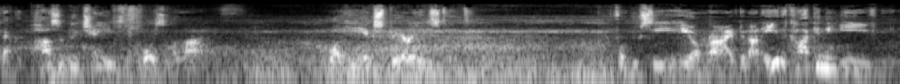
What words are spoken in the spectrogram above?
that could possibly change the course of a life. Well, he experienced it. For you see, he arrived about 8 o'clock in the evening,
